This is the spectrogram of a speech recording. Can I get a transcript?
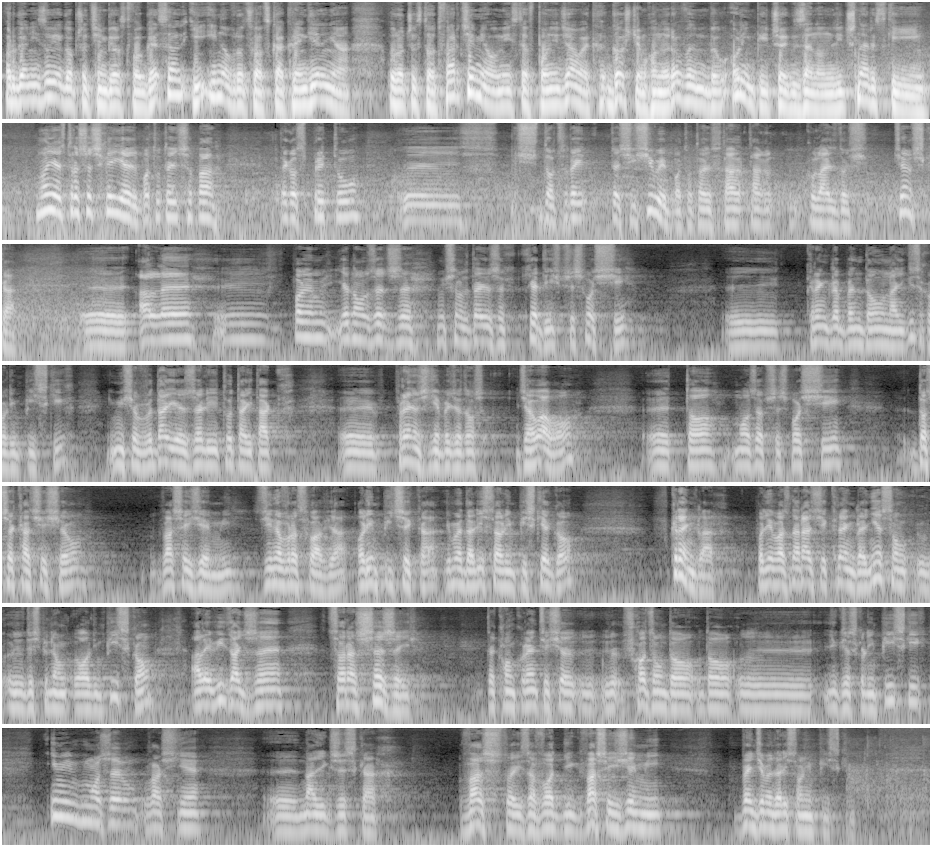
Organizuje go przedsiębiorstwo Gesal i Inowrocławska Kręgielnia. Uroczyste otwarcie miało miejsce w poniedziałek. Gościem honorowym był olimpijczyk Zenon Licznerski. No jest, troszeczkę jest, bo tutaj trzeba tego sprytu, yy, no tutaj też i siły, bo to jest, ta, ta kula jest dość ciężka, yy, ale yy, powiem jedną rzecz, że mi się wydaje, że kiedyś, w przyszłości, yy, kręgle będą na Igrzyskach Olimpijskich i mi się wydaje, jeżeli tutaj tak y, prężnie będzie to działało, y, to może w przyszłości doczekacie się waszej ziemi, z Inowrocławia, olimpijczyka i medalista olimpijskiego w kręglach. Ponieważ na razie kręgle nie są y, dyscypliną olimpijską, ale widać, że coraz szerzej te konkurencje się wchodzą do, do Igrzysk Olimpijskich i może właśnie Y, na igrzyskach. Wasz tutaj zawodnik, waszej ziemi będzie medalistą olimpijskim.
